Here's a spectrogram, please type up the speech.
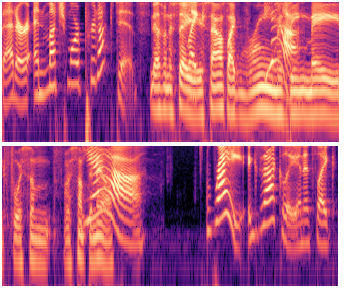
better and much more productive That's what I say. Like- it sounds like room is being made for some for something else. yeah. Right, exactly. And it's like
